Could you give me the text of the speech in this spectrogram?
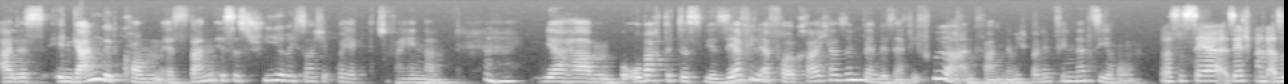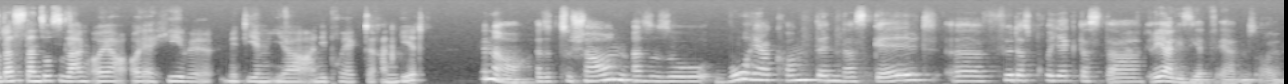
alles in Gang gekommen ist, dann ist es schwierig, solche Projekte zu verhindern. Mhm. Wir haben beobachtet, dass wir sehr viel erfolgreicher sind, wenn wir sehr viel früher anfangen, nämlich bei den Finanzierungen. Das ist sehr, sehr spannend. Also das ist dann sozusagen euer, euer Hebel, mit dem ihr an die Projekte rangeht. Genau, also zu schauen, also so, woher kommt denn das Geld äh, für das Projekt, das da realisiert werden soll?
